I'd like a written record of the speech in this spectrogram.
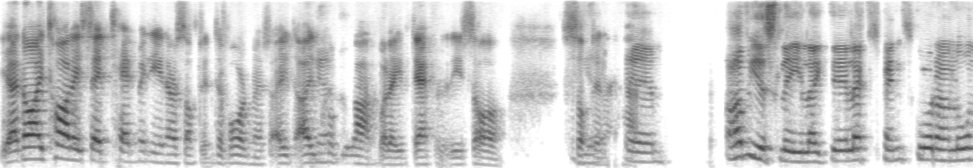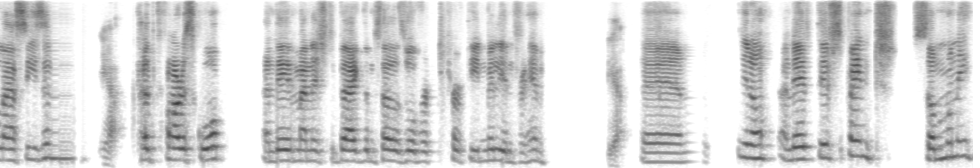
Yeah, no, I thought I said 10 million or something to Bournemouth. I, I Yeah. could be wrong, but I definitely saw something Yeah. like that. Um, obviously, like they let Spence scored on loan last season. Yeah. Helped Forest go up, and they've managed to bag themselves over 13 million for him. Yeah. Um, you know, and they've they've spent some money.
